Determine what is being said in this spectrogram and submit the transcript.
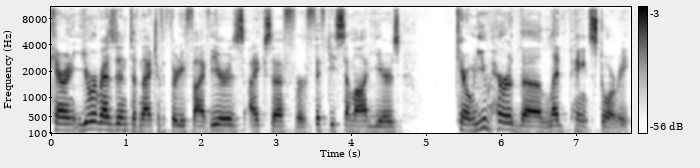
Karen, you're a resident of NYCHA for 35 years, Aixa for 50 some odd years. Karen, when you heard the lead paint story,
